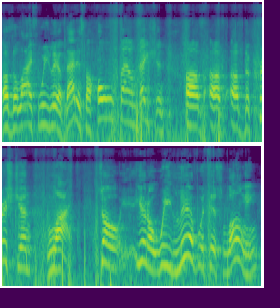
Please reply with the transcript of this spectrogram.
of the life we live. That is the whole foundation of, of, of the Christian life. So, you know, we live with this longing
